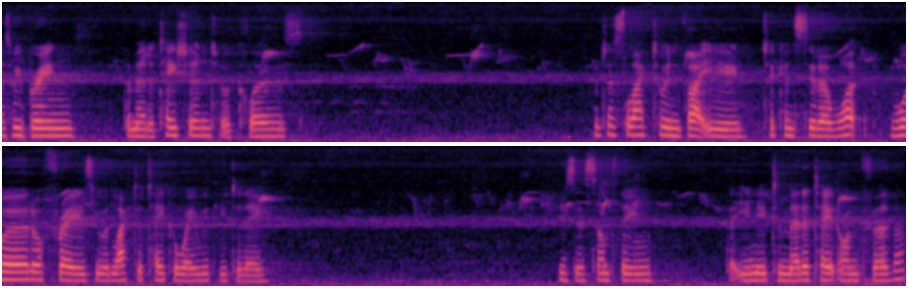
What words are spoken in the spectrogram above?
As we bring the meditation to a close, I'd just like to invite you to consider what word or phrase you would like to take away with you today. Is there something that you need to meditate on further?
